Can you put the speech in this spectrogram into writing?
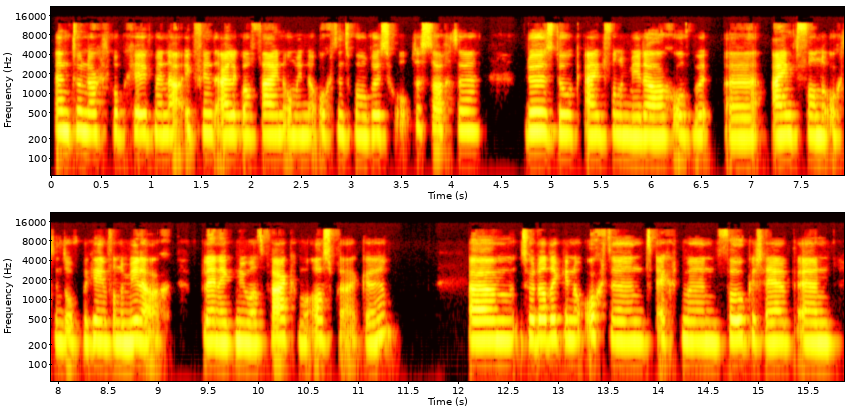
En toen dacht ik op een gegeven moment, nou, ik vind het eigenlijk wel fijn om in de ochtend gewoon rustig op te starten. Dus doe ik eind van de middag of uh, eind van de ochtend of begin van de middag plan ik nu wat vaker mijn afspraken. Um, zodat ik in de ochtend echt mijn focus heb en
